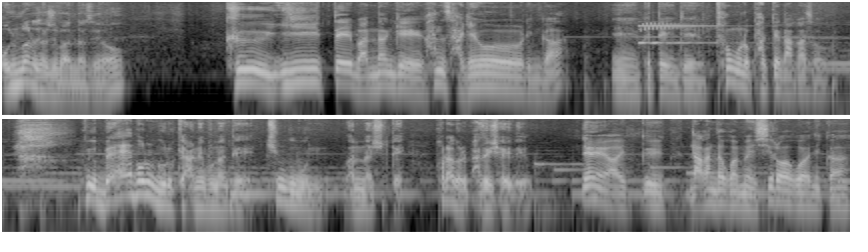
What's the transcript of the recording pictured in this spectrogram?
얼마나 자주 만나세요? 그 이때 만난 게 한 4개월인가? 예, 그때 이제 처음으로 밖에 나가서 그 매번 그렇게 아내분한테 친구분 만나실 때 허락을 받으셔야 돼요. 예, 아, 그 나간다고 하면 싫어하고 하니까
